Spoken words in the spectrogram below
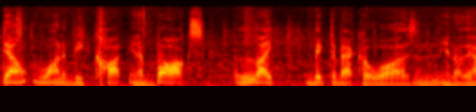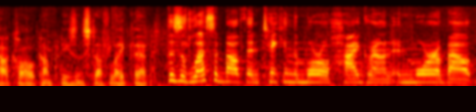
don't want to be caught in a box like big tobacco was and you know the alcohol companies and stuff like that. This is less about than taking the moral high ground and more about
